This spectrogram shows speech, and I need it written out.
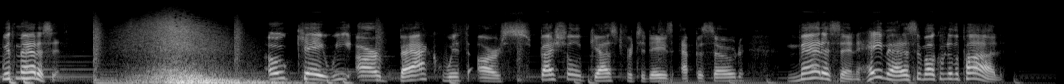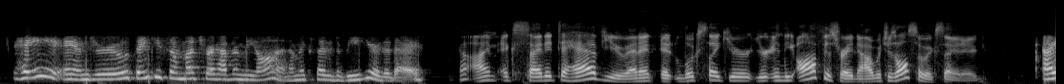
with Madison. Okay, we are back with our special guest for today's episode, Madison. Hey, Madison, welcome to the pod. Hey, Andrew. Thank you so much for having me on. I'm excited to be here today. I'm excited to have you, and it, it looks like you're you're in the office right now, which is also exciting. I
